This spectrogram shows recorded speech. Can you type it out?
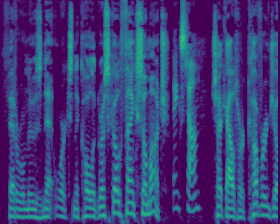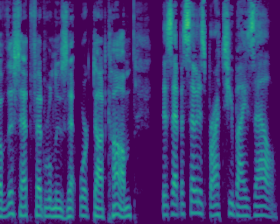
Federal News Network's Nicole Ogrysko, thanks so much. Thanks, Tom. Check out her coverage of this at federalnewsnetwork.com. This episode is brought to you by Zelle.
